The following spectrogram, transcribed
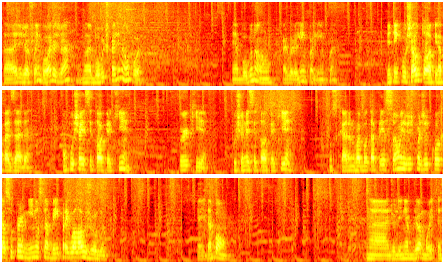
Tá, ele já foi embora já. Não é bobo de ficar ali não, pô. Não é bobo não. Agora limpa, limpa. A gente tem que puxar o top, rapaziada. Vamos puxar esse top aqui. Por quê? Puxando esse top aqui, os caras não vai botar pressão e a gente pode colocar Super Minions também para igualar o jogo. E aí dá bom. A Jolene abriu a moita.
